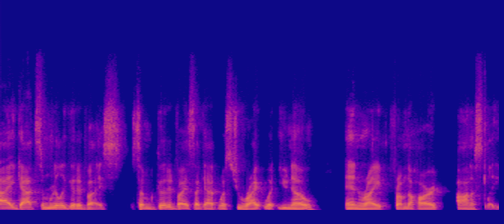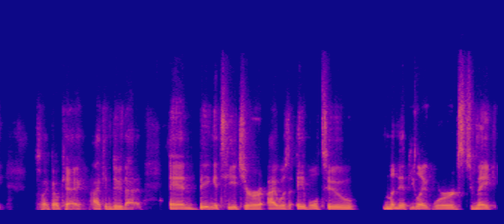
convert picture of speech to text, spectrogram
I got some really good advice. Some good advice I got was to write what you know and write from the heart honestly. It's like, okay, I can do that. And being a teacher, I was able to manipulate words to make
